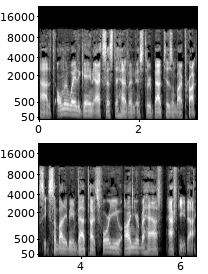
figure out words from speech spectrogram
uh, the only way to gain access to heaven is through baptism by proxy, somebody being baptized for you on your behalf after you die.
